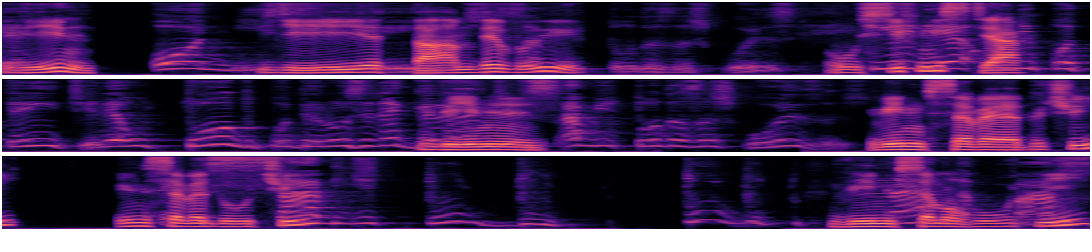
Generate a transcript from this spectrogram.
Він діє там, де ви. у всіх місцях. Він- Він всеведучий, він всеведучий, він всемогутній,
